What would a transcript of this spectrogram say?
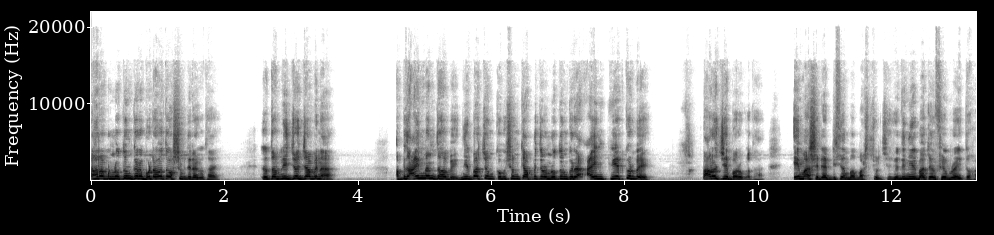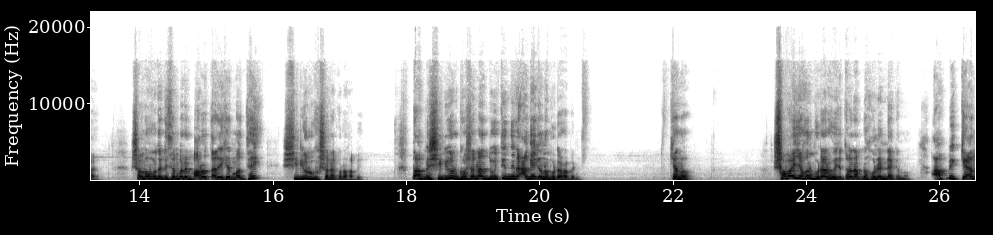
এখন আপনার নতুন করে ভোটার হতে অসুবিধাটা কোথায়? এটা তো আপনি ইজ্জত যাবে না। আপনি তো আইন মানতে হবে। নির্বাচন কমিশনকে আপনি তো নতুন করে আইন ক্রিয়েট করবে। তারও চেয়ে বড় কথা, এ মাস এটা ডিসেম্বর মাস চলছে। যদি নির্বাচন ফেব্রুয়ারিতে হয়, সম্ভবত ডিসেম্বরের বারো তারিখের মধ্যেই শিডিউল ঘোষণা করা হবে। তো আপনি শিডিউল ঘোষণা দুই, তিন দিন আগে কেন ভোটার হবেন? কেন? সবাই যখন ভোটার হয়েছে, তখন আপনি হলেন না কেন? আপনি কেন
